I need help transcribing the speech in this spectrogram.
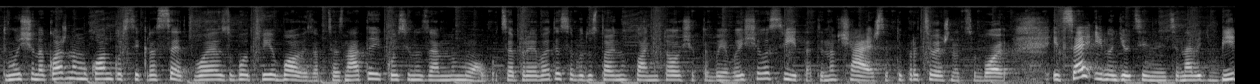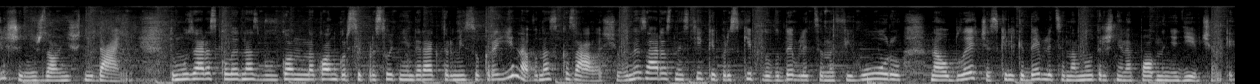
Тому що на кожному конкурсі краси твоє твій обов'язок це знати якусь іноземну мову, це проявити себе достойно в плані того, що в тебе є вища освіта, ти навчаєшся, ти працюєш над собою. І це іноді оцінюється навіть більше, ніж зовнішні дані. Тому зараз, коли в нас був на конкурсі присутній директор Міс Україна, вона сказала, що вони зараз настільки прискіпливо дивляться на фігуру, на обличчя, скільки дивляться на внутрішнє наповнення дівчинки.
